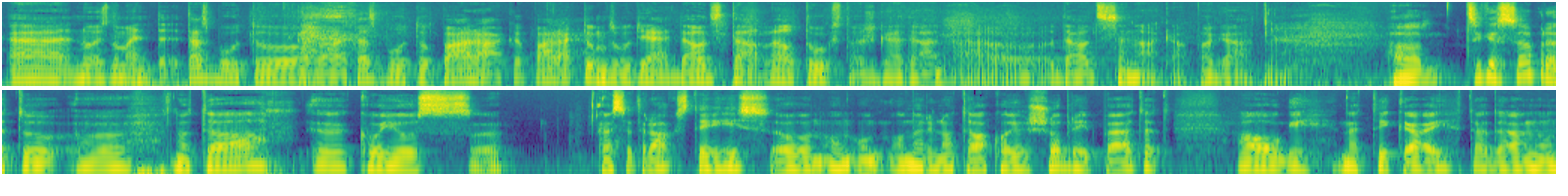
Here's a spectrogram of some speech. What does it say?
Uh, nu, es domāju, tas būtu, tas būtu pārāk, pārāk tuvu. Mums būtu jāiet daudz tālāk, vēl tūkstošu gadā, daudz senākā pagātnē. Uh, cik es sapratu no tā, ko jūs esat rakstījis, un, un, un, un arī no tā, ko jūs šobrīd pētat, augi ne tikai tādā, nu,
